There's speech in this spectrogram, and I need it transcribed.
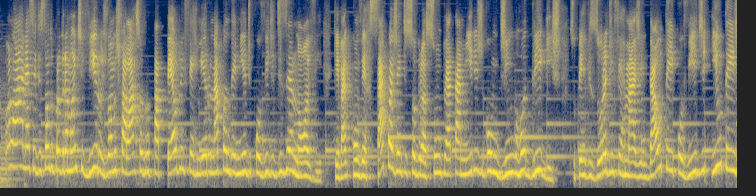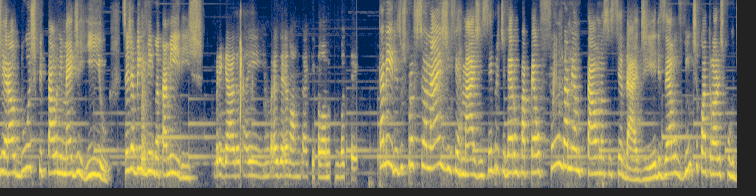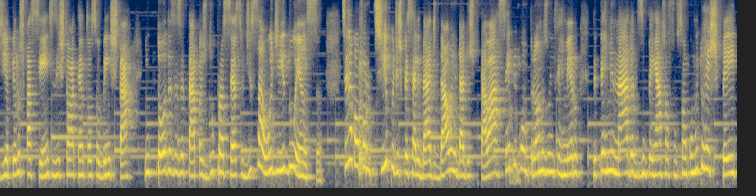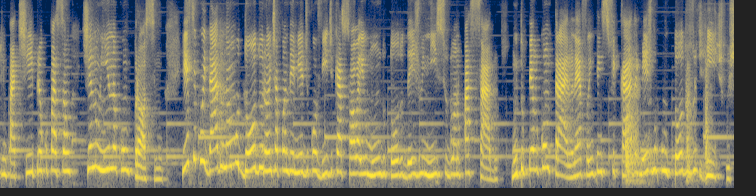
Olá, nessa edição do programa Antivírus, vamos falar sobre o papel do enfermeiro na pandemia de Covid-19. Quem vai conversar com a gente sobre o assunto é a Tamires Gondim Rodrigues, supervisora de enfermagem da UTI Covid e UTI geral do Hospital Unimed Rio. Seja bem-vinda, Tamires. Obrigada, Thaís. Um prazer enorme estar aqui falando com você. Tamires, os profissionais de enfermagem sempre tiveram um papel fundamental na sociedade. Eles zelam 24 horas por dia pelos pacientes e estão atentos ao seu bem-estar em todas as etapas do processo de saúde e doença. Seja qual for o tipo de especialidade da unidade hospitalar, sempre encontramos um enfermeiro determinado a desempenhar sua função com muito respeito, empatia e preocupação genuína com o próximo. E esse cuidado não mudou durante a pandemia de Covid que assola o mundo todo todo desde o início do ano passado. Muito pelo contrário, né? Foi intensificada mesmo com todos os riscos.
